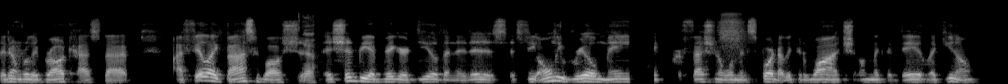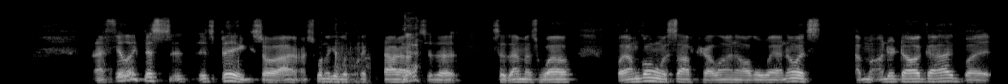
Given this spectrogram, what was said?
they don't really broadcast that i feel like basketball should Yeah. it should be a bigger deal than it is. It's the only real main like, professional women's sport that we could watch on like the day like you know. And i feel like this it- it's big so i, I just want to give a quick shout out Yeah. to the to them as well. But i'm going with south carolina all the way. I know it's i'm an underdog guy but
